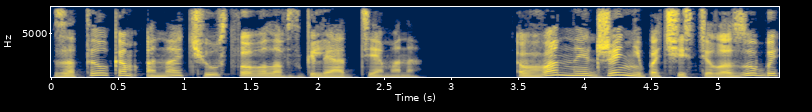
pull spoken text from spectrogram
Затылком она чувствовала взгляд демона. В ванной Дженни почистила зубы,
